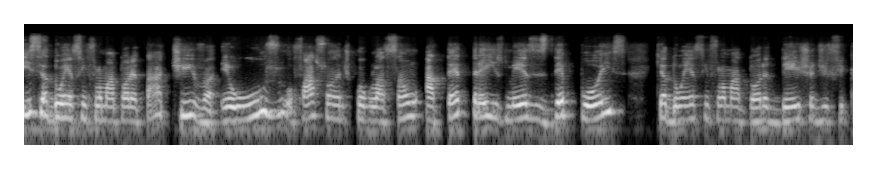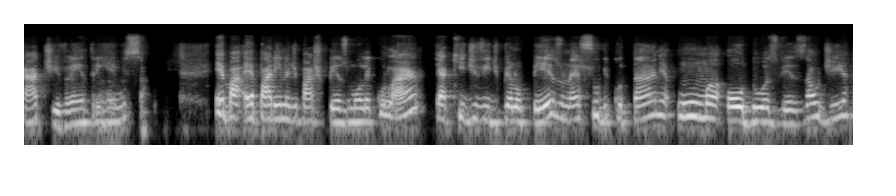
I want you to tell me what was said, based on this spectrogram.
E se a doença inflamatória está ativa, eu uso, eu faço a anticoagulação até três meses depois que a doença inflamatória deixa de ficar ativa, entra em remissão. Heparina de baixo peso molecular, e aqui divide pelo peso, né? Subcutânea, uma ou duas vezes ao dia,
